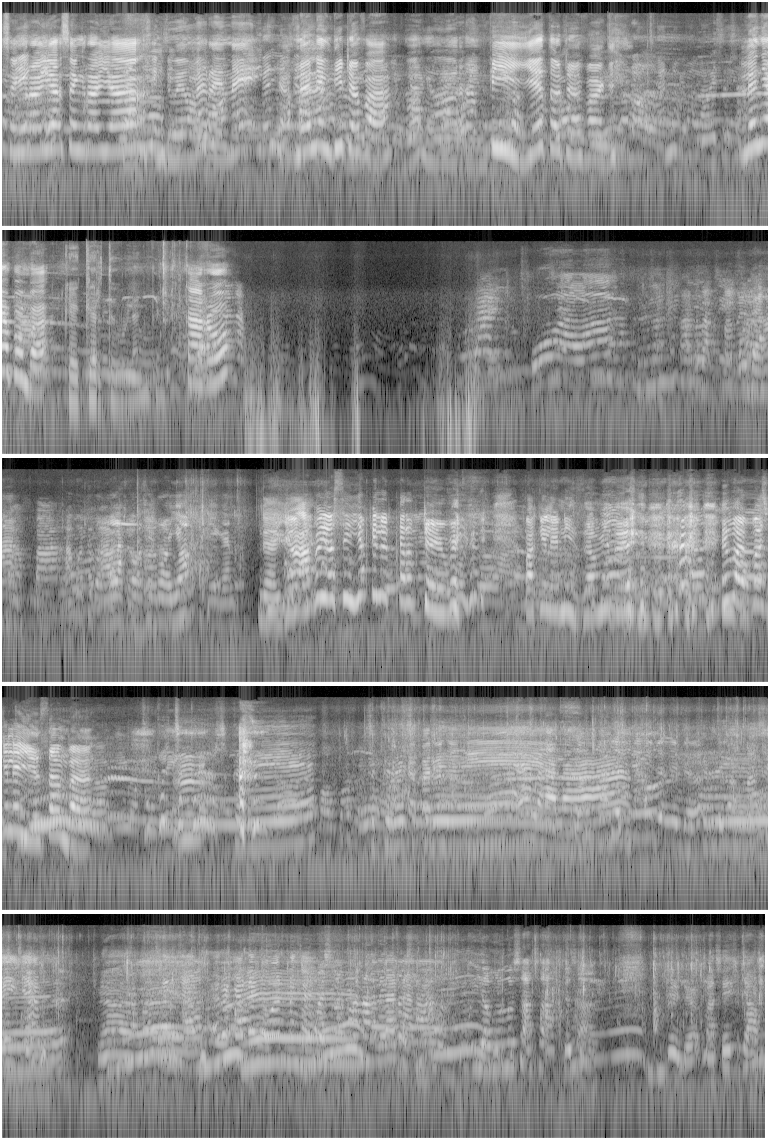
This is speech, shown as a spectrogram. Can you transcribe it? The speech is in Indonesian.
Sing raya, sing raya. Sing duwe omah rene. Lah ning ndi Dava? Piye to Dava iki? Lah nyapa, Mbak? Geger dolan. Karo ya kan. Lah ya aku ya siap ini karep dhewe. Pakile nizam itu. Pakile Yesa, Mbak. Segere. Alah. yang ngono sak-sak Masih jam.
